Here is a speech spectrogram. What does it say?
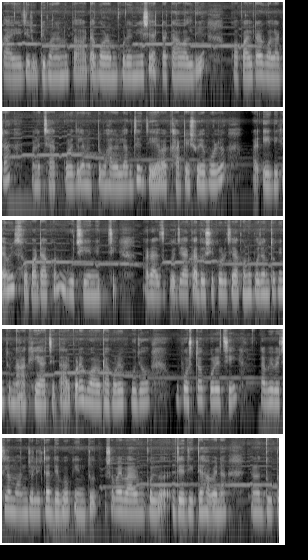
তাই এই যে রুটি বানানো তাওয়াটা গরম করে নিয়ে এসে একটা টাওয়াল দিয়ে কপালটার গলাটা মানে ছ্যাক করে দিলাম, একটু ভালো লাগছে যে আবার খাটে শুয়ে পড়ল। আর এইদিকে আমি সোফাটা এখন গুছিয়ে নিচ্ছি। আর আজকে যে একাদশী করেছি এখনও পর্যন্ত কিন্তু না খেয়ে আছি। তারপরে বড় ঠাকুরের পুজো উপোসটাও করেছি। তা ভেবেছিলাম অঞ্জলিটা দেব, কিন্তু সবাই বারণ করল যে দিতে হবে না। কেন দুটো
